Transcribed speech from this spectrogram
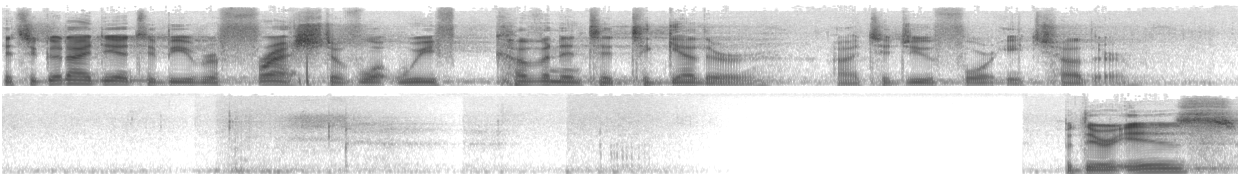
it's a good idea to be refreshed of what we've covenanted together uh, to do for each other. But there is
